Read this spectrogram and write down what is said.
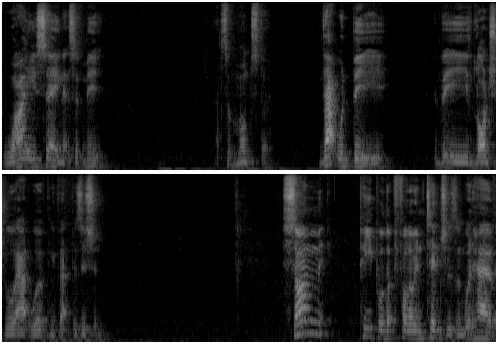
why are you saying that's of me? That's a monster. That would be the logical outworking of that position. Some people that follow intentionalism would have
